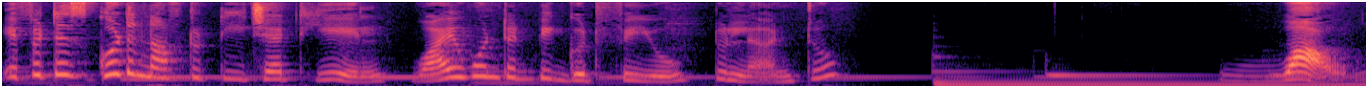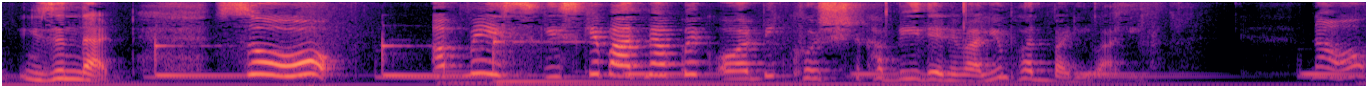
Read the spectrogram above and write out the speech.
If it is good enough to teach at Yale, why won't it be good for you to learn too? Wow, isn't that? So, अब मैं इस, इसके बाद में आपको एक और भी खुश खबरी देने वाली हूँ बहुत बड़ी वाली नाउ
